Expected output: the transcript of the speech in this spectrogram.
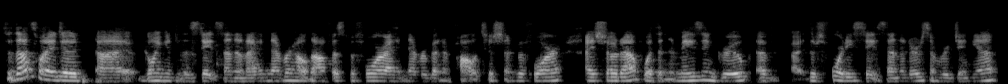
so that's what i did uh, going into the state senate. I had never held office before. I had never been a politician before. I showed up with an amazing group of uh, there's 40 state senators in virginia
